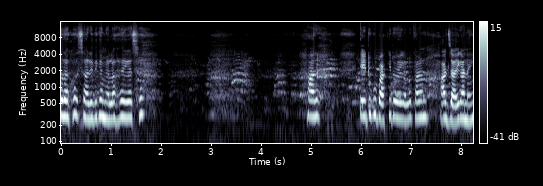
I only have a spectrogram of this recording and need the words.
তো দেখো, চারিদিকে মেলা হয়ে গেছে। আর এইটুকু বাকি রয়ে গেল, কারণ আর জায়গা নেই।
